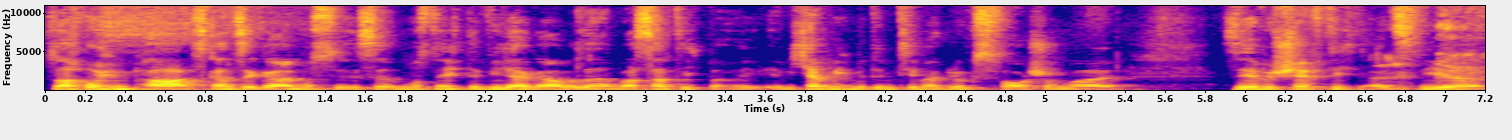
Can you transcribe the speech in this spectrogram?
Sag ruhig ein paar, ist ganz egal, muss, ist, muss nicht eine Wiedergabe sein. Was hat dich, ich habe mich mit dem Thema Glücksforschung mal sehr beschäftigt, als wir,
